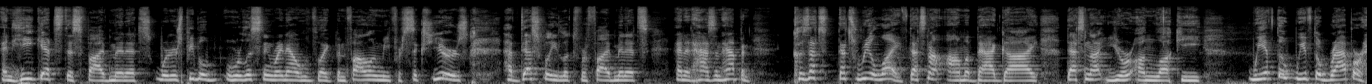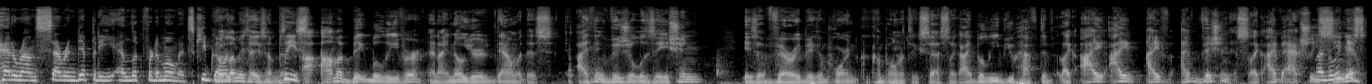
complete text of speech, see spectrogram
and he gets this five minutes. Where there's people who are listening right now who've like been following me for six years, have desperately looked for five minutes, and it hasn't happened. Because that's that's real life. That's not I'm a bad guy. That's not you're unlucky. We have to we have to wrap our head around serendipity and look for the moments. Keep going. But let me tell you something. please. I, I'm a big believer, and I know you're down with this. I think visualization is a very big important component to success. Like I believe you have to. Like I, I, I've, I've visioned this. Like I've actually I seen believe you. this,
